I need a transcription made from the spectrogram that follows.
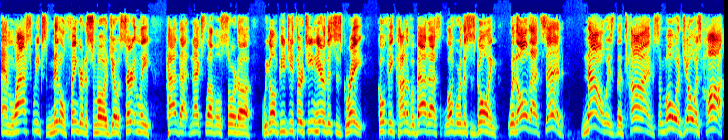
And last week's middle finger to Samoa Joe certainly had that next level sort of, we going PG 13 here. This is great. Kofi, kind of a badass. Love where this is going. With all that said, now is the time. Samoa Joe is hot.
